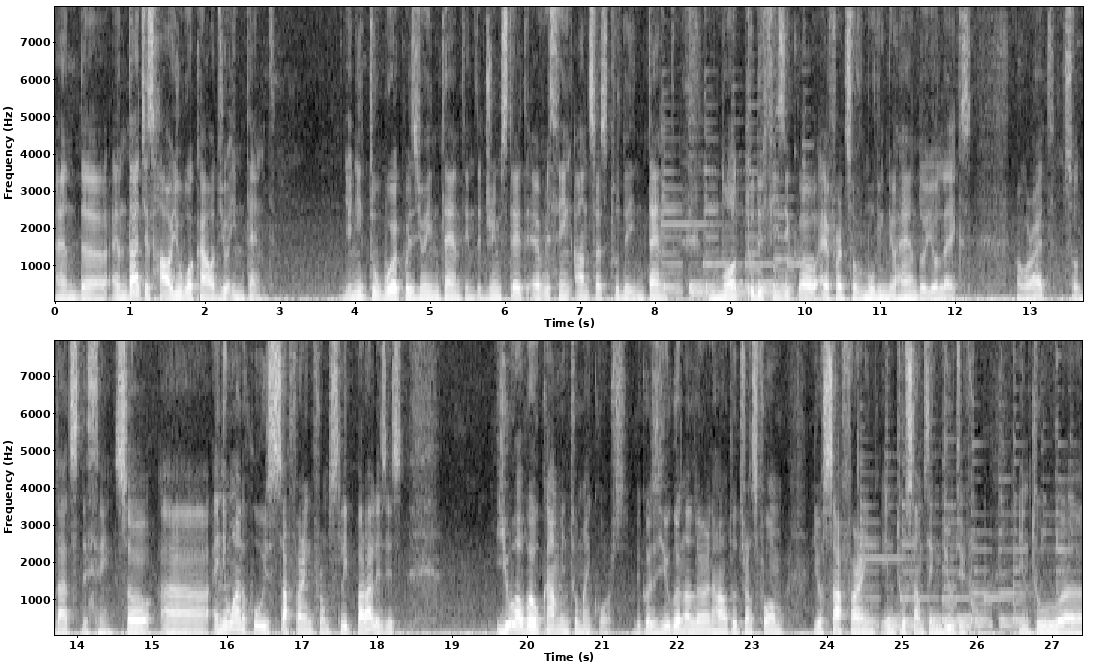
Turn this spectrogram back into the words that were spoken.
and uh, and that is how you work out your intent. You need to work with your intent in the dream state. Everything answers to the intent, not to the physical efforts of moving your hand or your legs. All right, so that's the thing. So uh, anyone who is suffering from sleep paralysis, you are welcome into my course because you're gonna learn how to transform your suffering into something beautiful, into uh,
